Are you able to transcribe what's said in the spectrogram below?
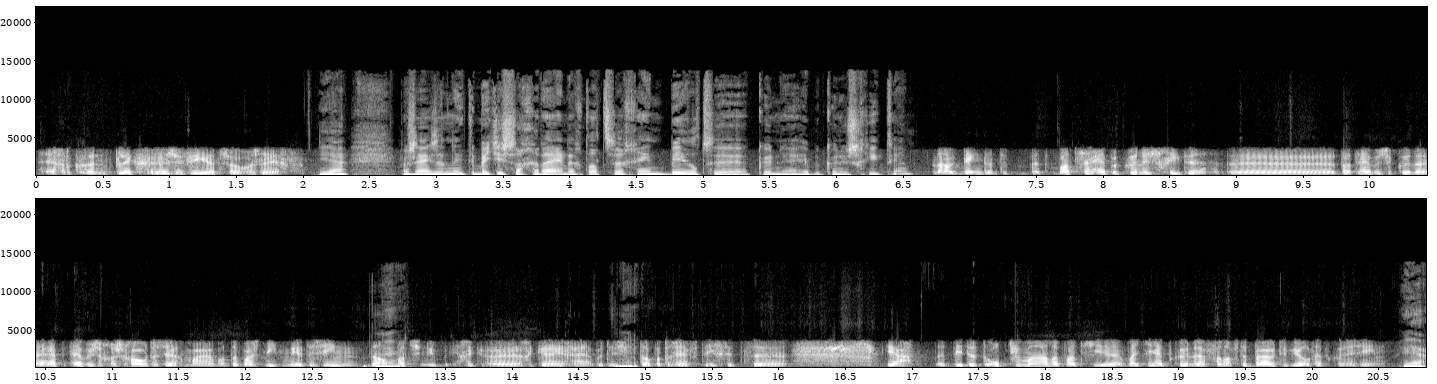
eigenlijk hun plek gereserveerd, zo gezegd. Ja, maar zijn ze dan niet een beetje zagrijnig dat ze geen beeld kunnen, hebben kunnen schieten? Nou, ik denk dat het, wat ze hebben kunnen schieten, dat hebben ze, kunnen, heb, hebben ze geschoten, zeg maar. Want er was niet meer te zien dan wat ze nu ge uh, gekregen hebben. Dus wat dat betreft is het, uh, ja, dit het optimale wat je, wat je hebt kunnen, vanaf de buitenwereld hebt kunnen zien. Ja,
